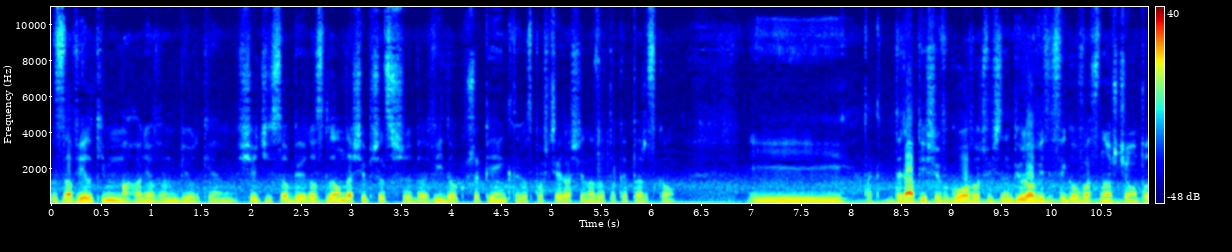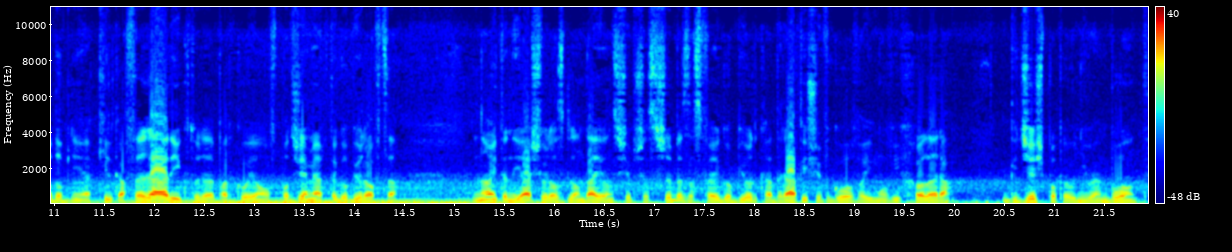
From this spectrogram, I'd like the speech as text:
za wielkim mahoniowym biurkiem siedzi sobie, rozgląda się przez szybę. Widok przepiękny rozpościera się na Zatokę Perską i tak drapie się w głowę. Oczywiście ten biurowiec jest jego własnością, podobnie jak kilka Ferrari, które parkują w podziemiach tego biurowca. No i ten Jasiu, rozglądając się przez szybę za swojego biurka, drapie się w głowę i mówi: Cholera, gdzieś popełniłem błąd.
